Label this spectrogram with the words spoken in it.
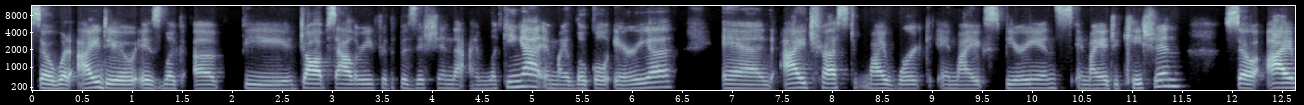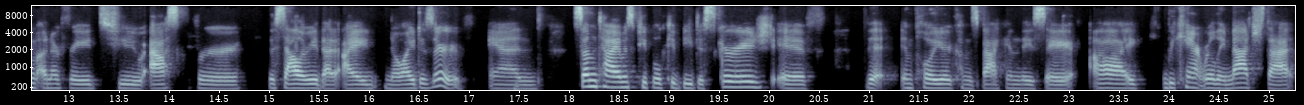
So what I do is look up the job salary for the position that I'm looking at in my local area and I trust my work and my experience in my education. So I'm unafraid to ask for the salary that I know I deserve. And sometimes people could be discouraged if the employer comes back and they say, I we can't really match that.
